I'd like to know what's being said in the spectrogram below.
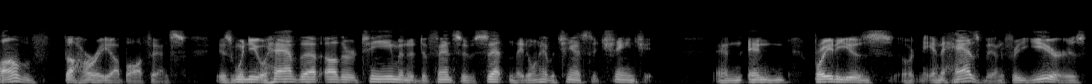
of the hurry up offense is when you have that other team in a defensive set and they don't have a chance to change it. And and Brady is and has been for years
